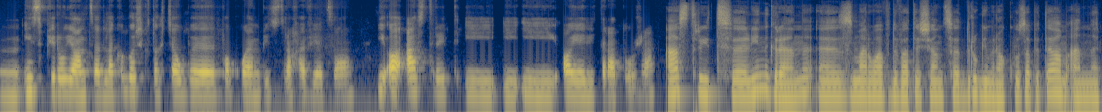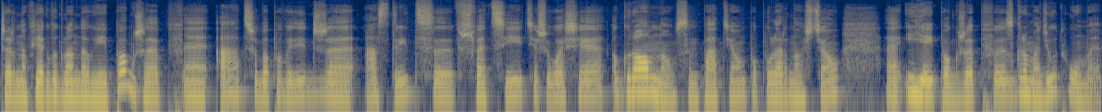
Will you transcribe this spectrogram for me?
Mm, inspirujące dla kogoś, kto chciałby pogłębić trochę wiedzę i o Astrid, i, i, i o jej literaturze. Astrid Lindgren e, zmarła w 2002 roku. Zapytałam Annę Czernow, jak wyglądał jej pogrzeb, e, a trzeba powiedzieć, że Astrid w Szwecji cieszyła się ogromną sympatią, popularnością e, i jej pogrzeb zgromadził tłumy.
